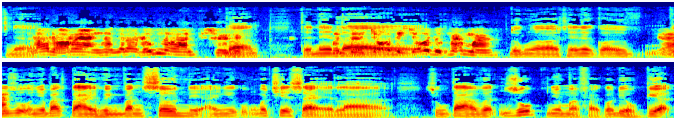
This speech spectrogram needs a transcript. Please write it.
Dạ. Đó rõ ràng thôi cái đó đúng thôi anh. Vâng thế nên mình từ là chối thì chối được phép mà. Đúng rồi thế nên có Dạ. ví dụ như bác tài Huỳnh Văn Sơn thì anh ấy cũng có chia sẻ là chúng ta vẫn giúp nhưng mà phải có điều kiện.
